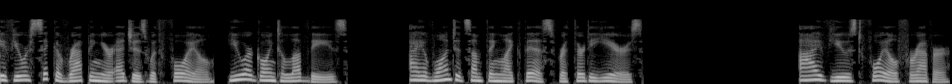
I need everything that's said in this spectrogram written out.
If you're sick of wrapping your edges with foil, you are going to love these. I have wanted something like this for 30 years. I've used foil forever.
